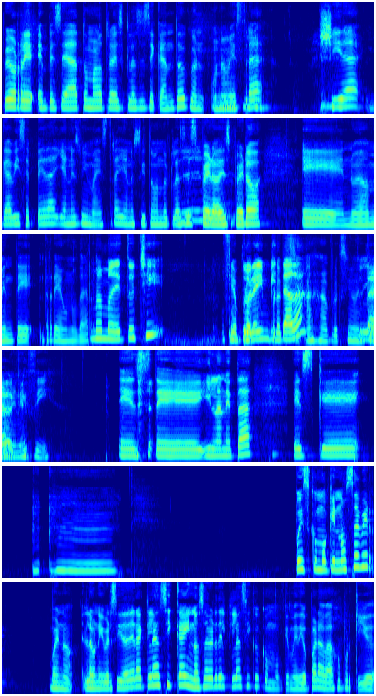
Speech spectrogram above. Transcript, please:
pero re- empecé a tomar otra vez clases de canto con una maestra, Shida, Gaby Cepeda, ya no es mi maestra, ya no estoy tomando clases, pero espero eh, nuevamente reanudar. Mamá de Tucci, futura invitada. Ajá, próximamente Claro que sí. Este, y la neta es que pues como que no saber, bueno, la universidad era clásica y no saber del clásico como que me dio para abajo porque yo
